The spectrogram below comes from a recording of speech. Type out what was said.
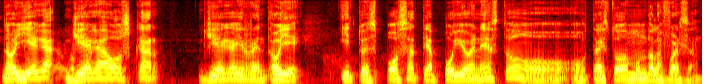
No, llega, llega Oscar, llega y renta. Oye, ¿y tu esposa te apoyó en esto o, o traes todo el mundo a la fuerza?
